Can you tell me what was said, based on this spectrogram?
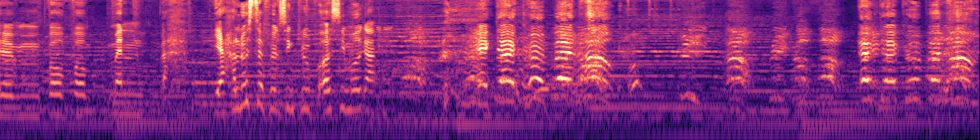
øh, hvor, hvor man ah, ja, har lyst til at følge sin klub, også i modgang. Ægte København! Ægte København!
